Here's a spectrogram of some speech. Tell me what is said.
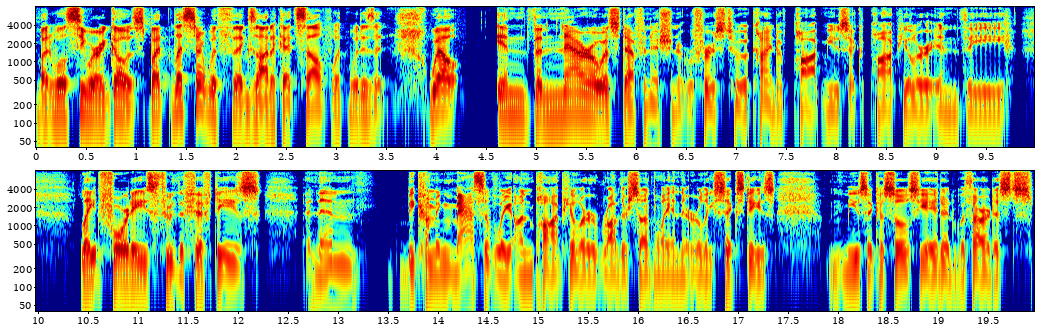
But we'll see where it goes. But let's start with Exotica itself. What what is it? Well, in the narrowest definition, it refers to a kind of pop music popular in the late 40s through the 50s, and then becoming massively unpopular rather suddenly in the early 60s. Music associated with artists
